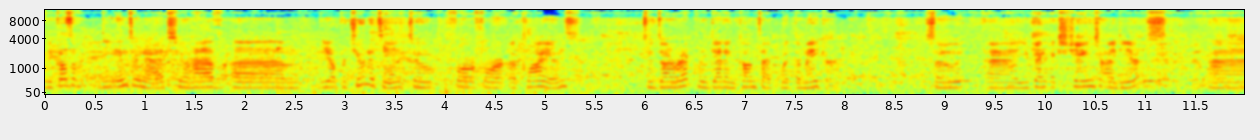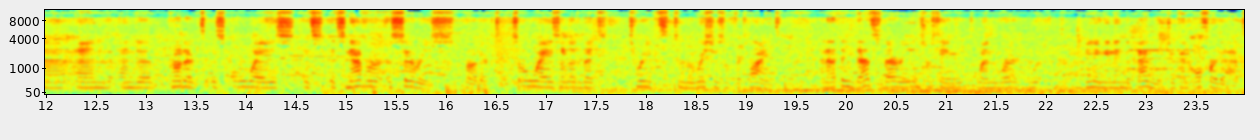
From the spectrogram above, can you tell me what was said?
because of the internet you have um, the opportunity to for for a client to directly get in contact with the maker so uh, you can exchange ideas, uh, and and the product is always it's it's never a series product. It's always a little bit tweaked to the wishes of the client, and I think that's very interesting when we're, being an independent. You can offer that.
